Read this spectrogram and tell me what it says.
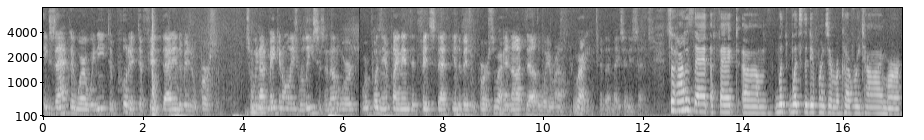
exactly where we need to put it to fit that individual person. So we're not making all these releases. In other words, we're putting the implant in that fits that individual person right. and not the other way around. Right. If that makes any sense. So how does that affect? Um, what What's the difference in recovery time or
